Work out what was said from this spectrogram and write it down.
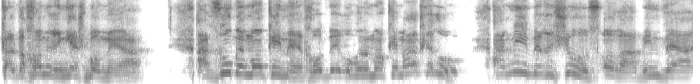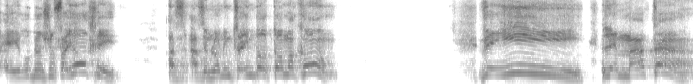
קל וחומר אם יש בו מאה, אז הוא במוקים אחד ועירוב במוקים אחרו. אני ברשוס או רבים והעירוב ברשוס היוחיד. אז, אז הם לא נמצאים באותו מקום. והיא למטה,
